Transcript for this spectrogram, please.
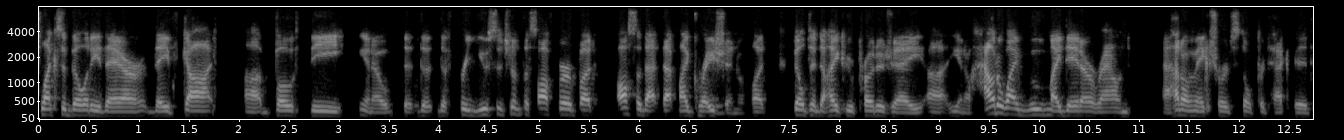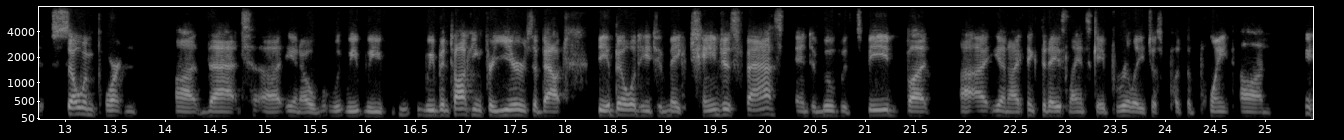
flexibility there. They've got uh, both the you know the, the, the free usage of the software but also that that migration what built into HYCU protege uh, you know how do i move my data around? How do i make sure it's still protected? So important uh, that uh, you know we we we've been talking for years about the ability to make changes fast and to move with speed, but uh, you know I think today's landscape really just put the point on.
